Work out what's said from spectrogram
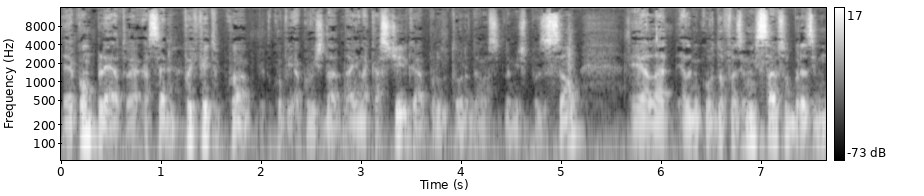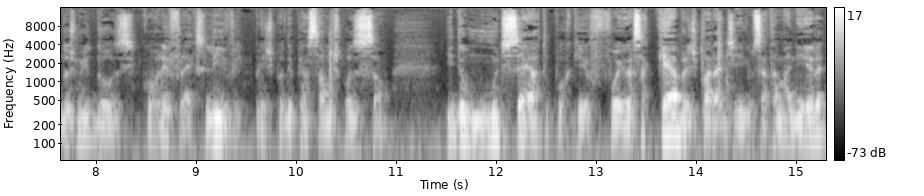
é, completo. A série foi feita com a, a convite da Diana Castilho, que é a produtora da, nossa, da minha exposição. Ela, ela me convidou a fazer um ensaio sobre o Brasil em 2012, com o Roleflex, livre, para a gente poder pensar uma exposição e deu muito certo, porque foi essa quebra de paradigma, de certa maneira,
